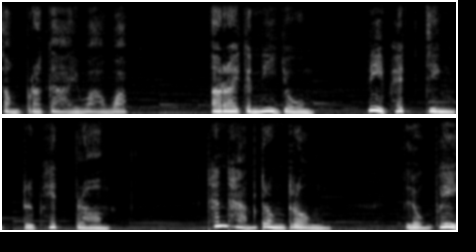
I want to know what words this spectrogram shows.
ส่องประกายวาววับ อะไรกันนี่โยม นี่เพชรจริงหรือเพชรปลอม ท่านถามตรงๆหลวงพี่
